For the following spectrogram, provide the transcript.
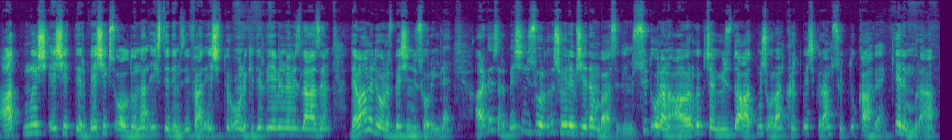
60 e, eşittir 5x olduğundan x dediğimiz ifade eşittir 12'dir diyebilmemiz lazım. Devam ediyoruz 5. soru ile. Arkadaşlar 5. soruda da şöyle bir şeyden bahsedilmiş. Süt oranı ağırlıkça %60 olan 45 gram sütlü kahve. Gelin buraya.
